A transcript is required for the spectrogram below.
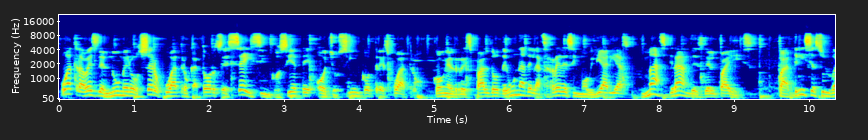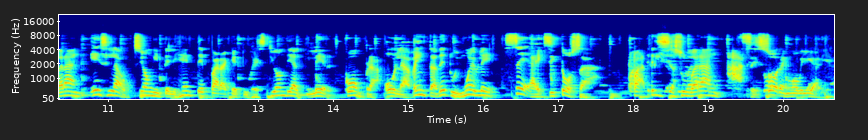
o a través del número 0414-657-8534 con el respaldo de una de las redes inmobiliarias más grandes del país. Patricia Zulbarán es la opción inteligente para que tu gestión de alquiler, compra o la venta de tu inmueble sea exitosa. Patricia Zulbarán, asesora inmobiliaria.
